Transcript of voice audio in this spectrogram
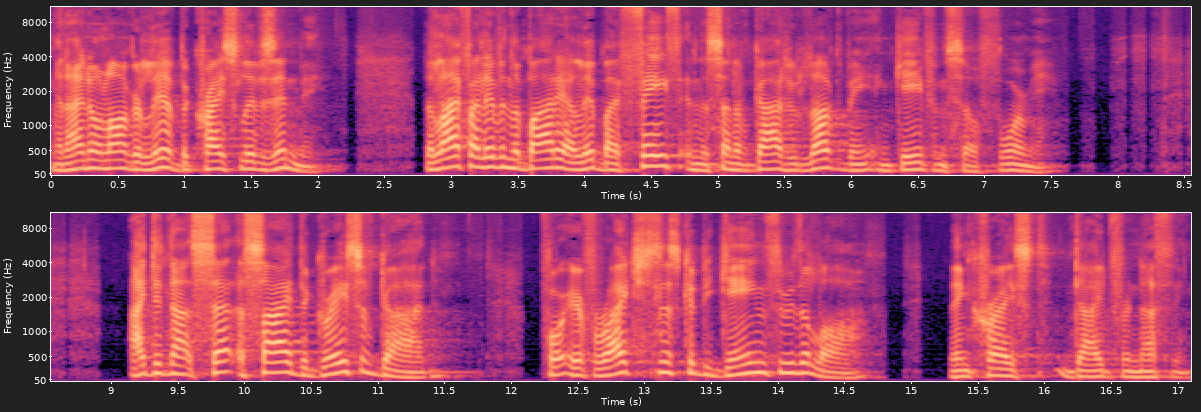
and I no longer live, but Christ lives in me. The life I live in the body, I live by faith in the Son of God who loved me and gave himself for me. I did not set aside the grace of God. For if righteousness could be gained through the law, then Christ died for nothing.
